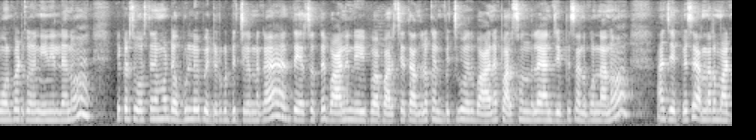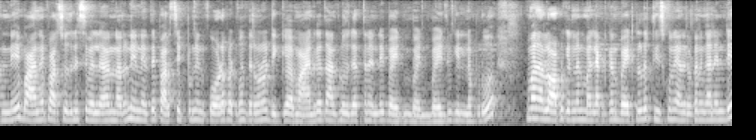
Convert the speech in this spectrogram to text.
ఫోన్ పట్టుకొని నేను వెళ్ళాను. ఇక్కడ చూస్తేనేమో డబ్బులు పెట్టుడు కొట్టించి కనుక తీర్చొస్తే బాగానే నీ పరిస్థితి అందులో కనిపించకపోతే బాగానే పర్స్ ఉందిలే అని చెప్పేసి అనుకున్నాను. అని చెప్పేసి అన్నారన్నమాట అండి. బాగానే పర్స్ వదిలేసి వెళ్ళా అన్నారు. నేనైతే పర్స్ ఎప్పుడు నేను కూడా పెట్టుకుని తిరగను. డిక్క మా ఆయనగా దాంట్లో వదిలేస్తానండి బయట బయటకు వెళ్ళినప్పుడు. మన లోపలికి వెళ్ళిన మళ్ళీ ఎక్కడికైనా బయటకు వెళ్తే తీసుకుని వెళ్తాను కానివ్వండి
